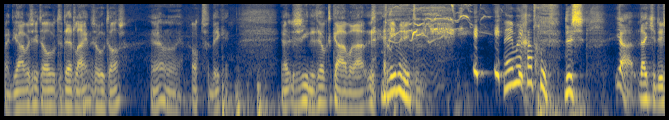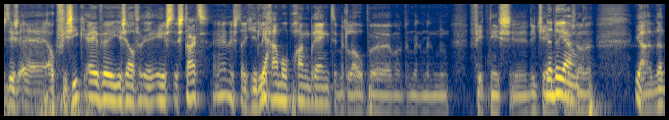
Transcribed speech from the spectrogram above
met ja, we zitten al op de deadline, zo goed als. Ja, wat verdikken. Ja, ze zien het op de camera. Drie minuten. Nee, maar het gaat goed. Dus ja, dat je dus, dus eh, ook fysiek even jezelf eh, eerst start. Hè? Dus dat je je lichaam op gang brengt met lopen, met, met, met fitness, eh, de gym. Dat doe jij zo. Ja, dat,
